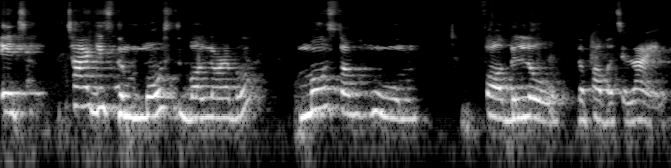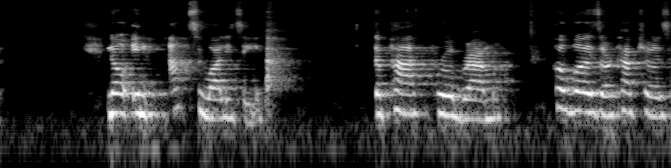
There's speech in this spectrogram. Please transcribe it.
It targets the most vulnerable, most of whom fall below the poverty line. Now, in actuality, the PATH program covers or captures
